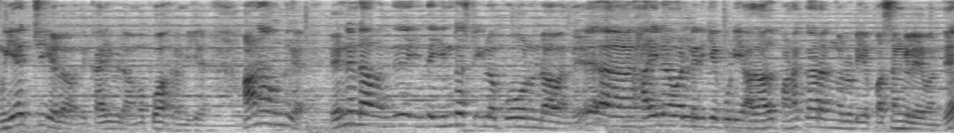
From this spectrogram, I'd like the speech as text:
முயற்சிகளை வந்து கைவிடாமல் போக ஆரம்பிக்கிறேன் ஆனால் ஒன்றுங்க என்னண்டா வந்து இந்த இண்டஸ்ட்ரிக்குள்ளே போகணுண்டா வந்து ஹை லெவலில் இருக்கக்கூடிய அதாவது பணக்காரங்களுடைய பசங்களே வந்து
